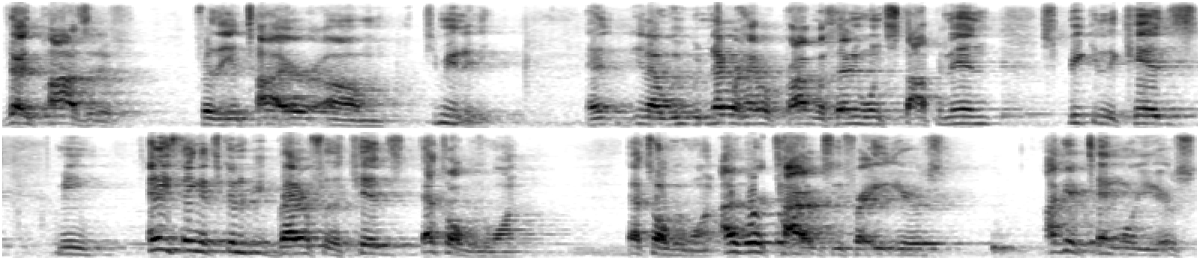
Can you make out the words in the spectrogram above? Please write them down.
very positive for the entire um, community. And, you know, we would never have a problem with anyone stopping in, speaking to kids. I mean, anything that's going to be better for the kids, that's all we want. That's all we want. I worked tirelessly for eight years. I'll give 10 more years,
